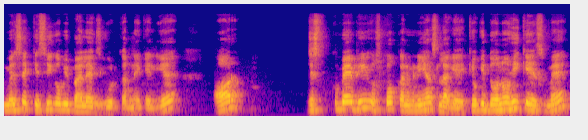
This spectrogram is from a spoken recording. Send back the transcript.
में से किसी को भी पहले एग्जीक्यूट करने के लिए और जिसमें भी उसको कन्वीनियंस लगे, क्योंकि दोनों ही केस में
